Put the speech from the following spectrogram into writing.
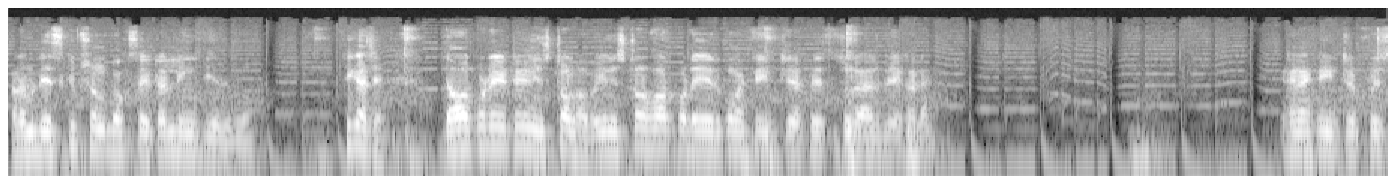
আর আমি ডিসক্রিপশন বক্সে এটা লিঙ্ক দিয়ে দেবো। ঠিক আছে? দেওয়ার পরে এটা ইনস্টল হবে। ইনস্টল হওয়ার পরে এরকম একটা ইন্টারফেস চলে আসবে এখানে। এখানে একটা ইন্টারফেস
